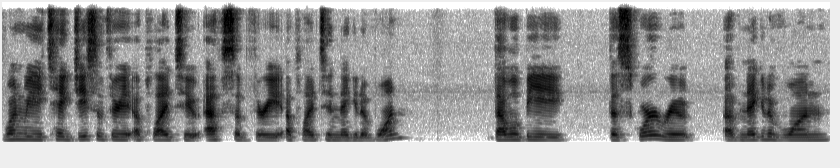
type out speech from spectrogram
when we take g sub 3 applied to f sub 3 applied to negative 1, that will be the square root of negative 1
